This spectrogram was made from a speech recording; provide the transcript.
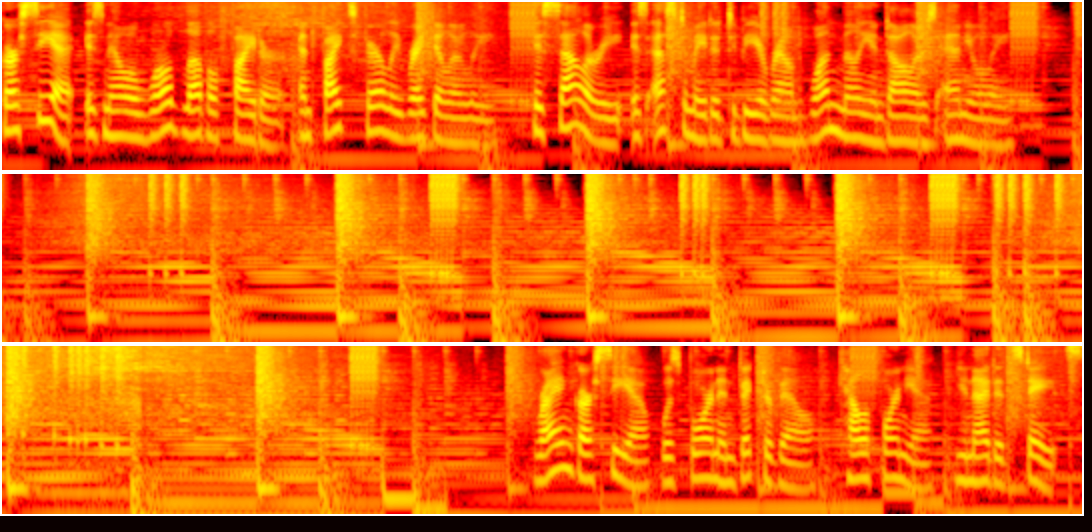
Garcia is now a world level fighter and fights fairly regularly. His salary is estimated to be around $1 million annually. Ryan Garcia was born in Victorville, California, United States.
